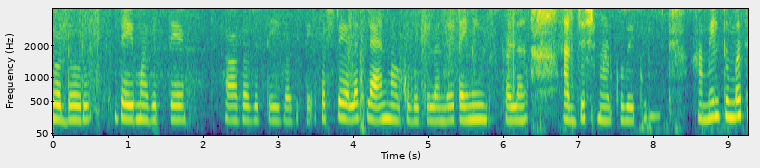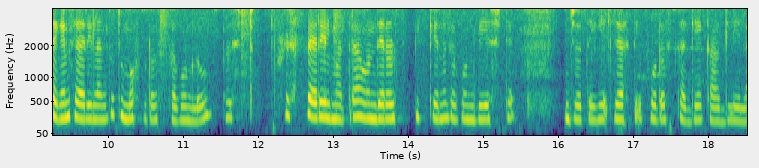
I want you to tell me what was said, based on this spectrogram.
ದೊಡ್ಡವರು ಟೈಮ್ ಆಗುತ್ತೆ, ಹಾಗಾಗುತ್ತೆ, ಹೀಗಾಗುತ್ತೆ. ಫಸ್ಟೇ ಎಲ್ಲ ಪ್ಲ್ಯಾನ್ ಮಾಡ್ಕೋಬೇಕಿಲ್ಲ ಅಂದರೆ ಟೈಮಿಂಗ್ಸ್ಗಳನ್ನ ಅಡ್ಜಸ್ಟ್ ಮಾಡ್ಕೋಬೇಕು. ಆಮೇಲೆ ತುಂಬ ಸೆಕೆಂಡ್ ಸ್ಯಾರಿಲಂತೂ ತುಂಬ ಫೋಟೋಸ್ ತಗೊಂಡ್ಳು. ಫಸ್ಟ್ ಫಸ್ಟ್ ಸ್ಯಾರಿಲಿ ಮಾತ್ರ ಒಂದೆರಡು ಪಿಕ್ಕೇನು ತಗೊಂಡ್ವಿ ಅಷ್ಟೇ. ಜೊತೆಗೆ ಜಾಸ್ತಿ ಫೋಟೋಸ್ ತೆಗಿಯೋಕ್ಕಾಗಲಿಲ್ಲ.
